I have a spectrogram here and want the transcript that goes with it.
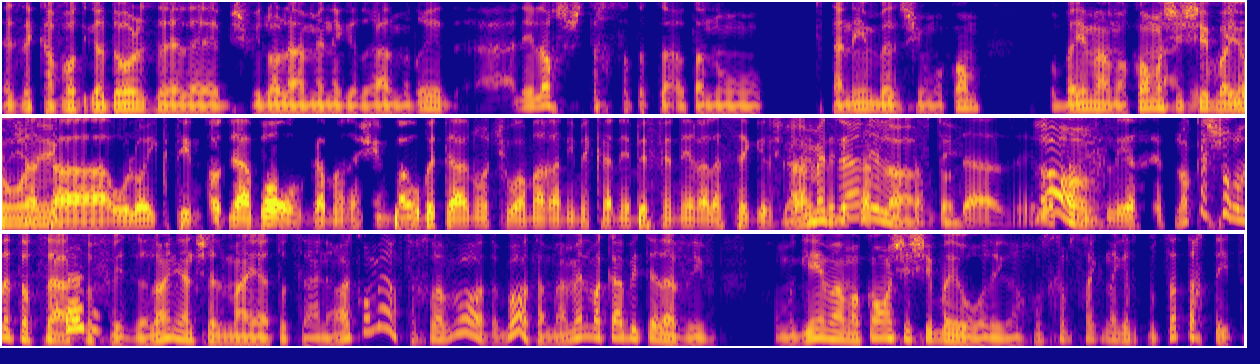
איזה כבוד גדול זה בשבילו לאמן נגד ריאל מדריד. אני לא חושב שצריך לעשות אותנו קטנים באיזשהו מקום. אנחנו באים מהמקום השישי ביורוליג. הוא לא הקטין, אתה יודע, בוא, גם אנשים באו בטענות שהוא אמר, אני מקנא בפנר על הסגל שלהם. גם את זה אני לא אהבתי. לא, לא, לא קשור לתוצאה הסופית, זה לא עניין של מה יהיה התוצאה, אני רק אומר, צריך לבוא, בוא, אתה מאמן מכבי תל אביב, אנחנו מגיעים מהמקום השישי ביורוליג, אנחנו צריכים לשחק נגד קבוצה תחתית,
